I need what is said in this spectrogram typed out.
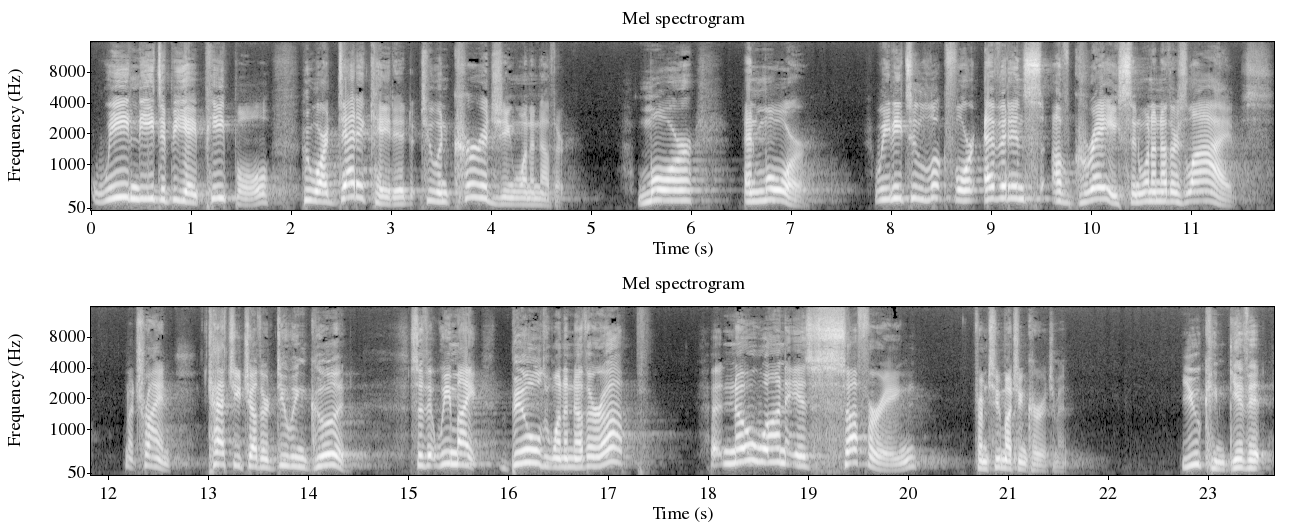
We need to be a people who are dedicated to encouraging one another more and more. We need to look for evidence of grace in one another's lives. I'm not try and catch each other doing good so that we might build one another up. No one is suffering from too much encouragement you can give it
